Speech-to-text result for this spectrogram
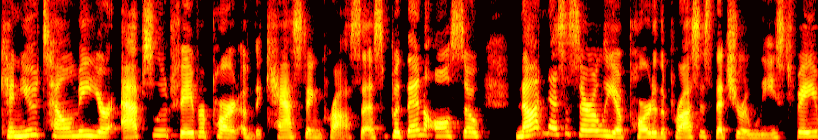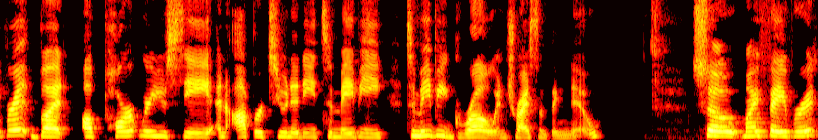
Can you tell me your absolute favorite part of the casting process, but then also not necessarily a part of the process that's your least favorite, but a part where you see an opportunity to maybe to maybe grow and try something new? So my favorite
